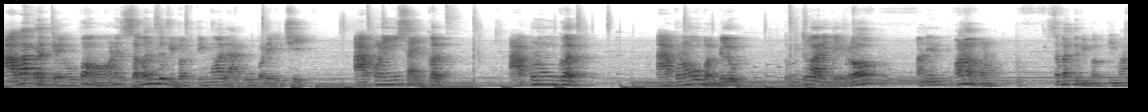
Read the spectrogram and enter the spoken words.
આવા પ્રત્યયો પણ સંબંધ વિભક્તિમાં લાગુ પડે છે. આપણી સાયકલ, આપણું ઘર, આપણો બંગલો. તો મિત્રો આ રીતે ર અને અણ પણ સંબંધ વિભક્તિમાં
